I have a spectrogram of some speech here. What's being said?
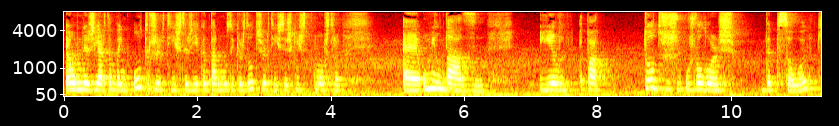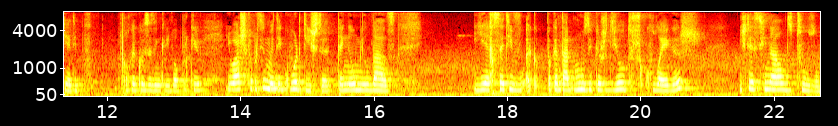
a homenagear também outros artistas e a cantar músicas de outros artistas, que isto demonstra a humildade e ele, pá, todos os valores da pessoa, que é tipo qualquer coisa de incrível, porque eu acho que a partir do momento em que o artista tem a humildade e é receptivo a, para cantar músicas de outros colegas, isto é sinal de tudo.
